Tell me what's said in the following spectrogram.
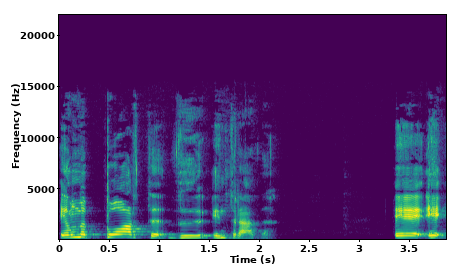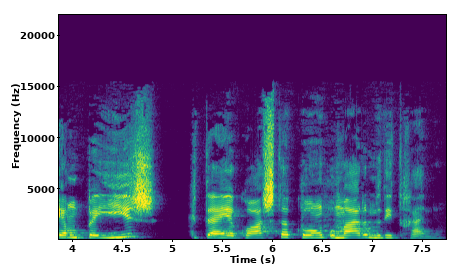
é uma porta de entrada. É, é, é um país que tem a costa com o mar Mediterrâneo.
